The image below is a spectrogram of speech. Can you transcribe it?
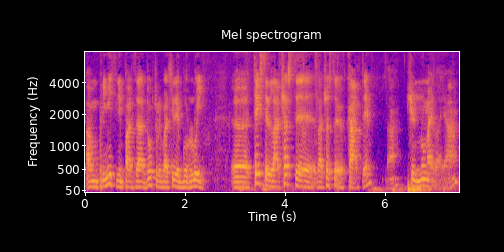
am primit din partea doctorului Vasile Burlui uh, textele la această, la această carte da? și nu numai la ea.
